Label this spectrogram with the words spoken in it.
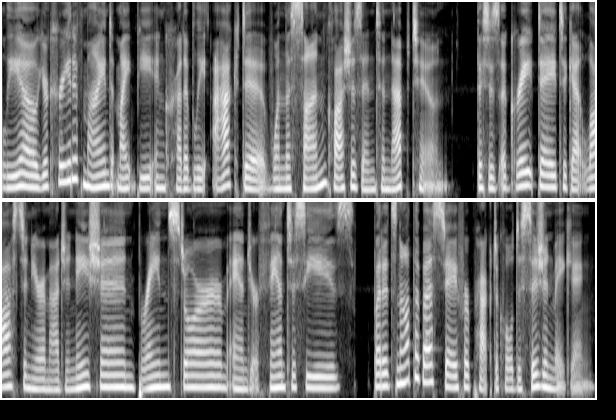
Leo, your creative mind might be incredibly active when the sun clashes into Neptune. This is a great day to get lost in your imagination, brainstorm, and your fantasies. But it's not the best day for practical decision making.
